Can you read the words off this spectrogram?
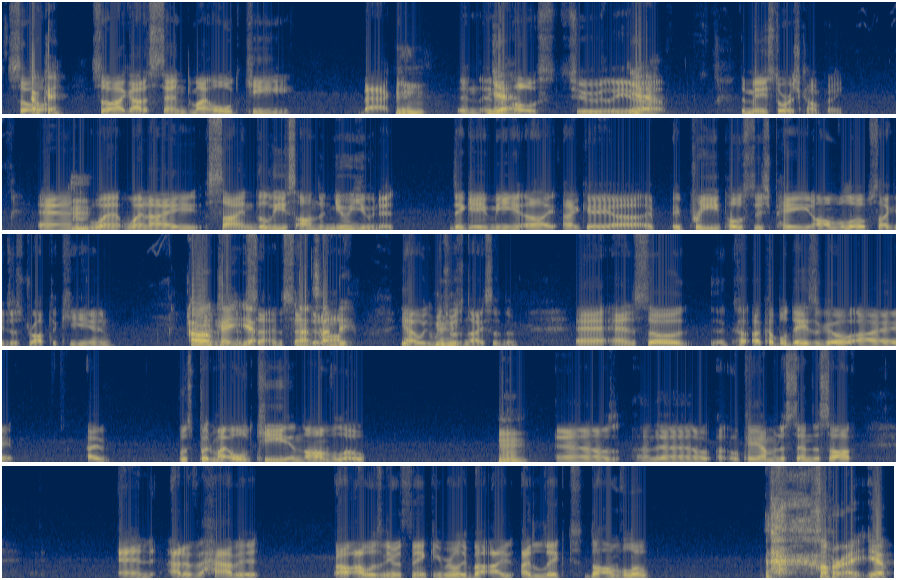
So okay. so I got to send my old key back Hmm. In, in Yeah. the post to the Yeah. uh, the mini storage company. And Hmm. when when I signed the lease on the new unit, they gave me uh, like like a, uh, a a pre postage paid envelope, so I could just drop the key in. Oh, and- okay. yeah. and send That's it off. Yeah, wh- which Hmm. was nice of them. And, and so a couple days ago, I I was putting my old key in the envelope, Hmm. And I was, and then okay, I'm gonna send this off. And out of habit, I, I wasn't even thinking really, but I I licked the envelope, All right. Yep.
